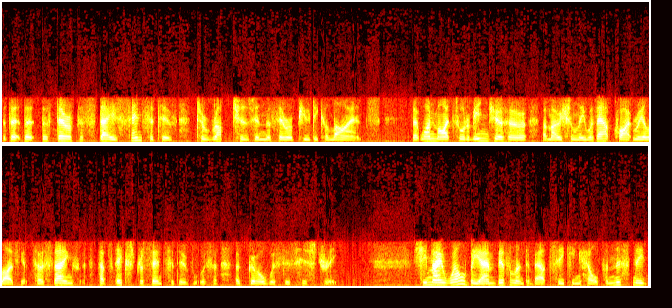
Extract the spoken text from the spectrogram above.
that, that the therapist stays sensitive to ruptures in the therapeutic alliance, that one might sort of injure her emotionally without quite realizing it. So, staying perhaps extra sensitive with a, a girl with this history. she may well be ambivalent about seeking help, and this needs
